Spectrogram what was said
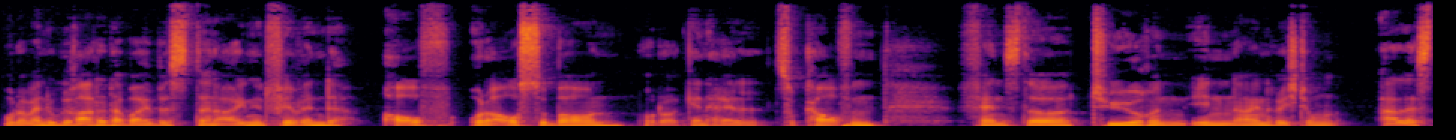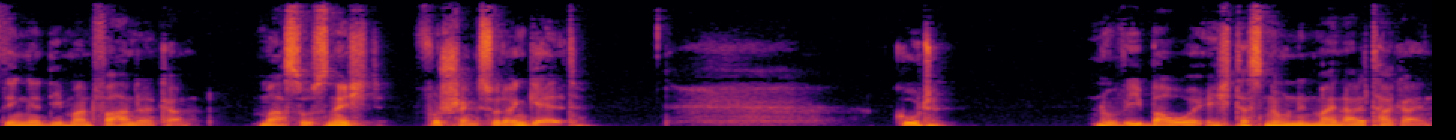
Oder wenn du gerade dabei bist, deine eigenen vier Wände auf- oder auszubauen oder generell zu kaufen. Fenster, Türen, Inneneinrichtungen, alles Dinge, die man verhandeln kann. Machst du es nicht, verschenkst du dein Geld. Gut. Nur wie baue ich das nun in meinen Alltag ein?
